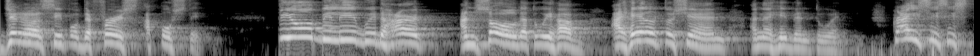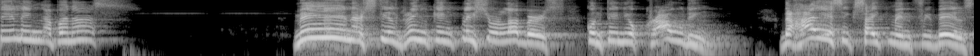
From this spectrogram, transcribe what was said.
generalship of the first apostate. Few believe with heart and soul that we have a hell to shine and a heaven to win. Crisis is stealing upon us. Men are still drinking, pleasure lovers continue crowding. The highest excitement prevails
